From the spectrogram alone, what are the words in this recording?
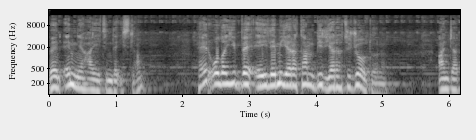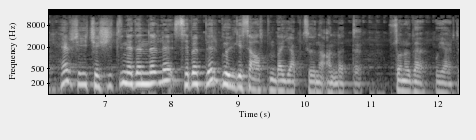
Ve en nihayetinde İslam her olayı ve eylemi yaratan bir yaratıcı olduğunu ancak her şeyi çeşitli nedenlerle sebepler gölgesi altında yaptığını anlattı. Sonra da uyardı.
